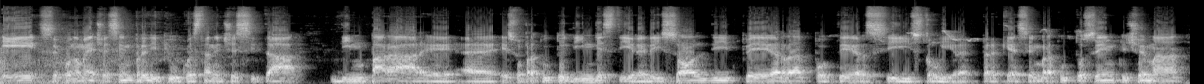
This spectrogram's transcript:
e secondo me c'è sempre di più questa necessità di imparare eh, e soprattutto di investire dei soldi per potersi istruire, perché sembra tutto semplice ma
